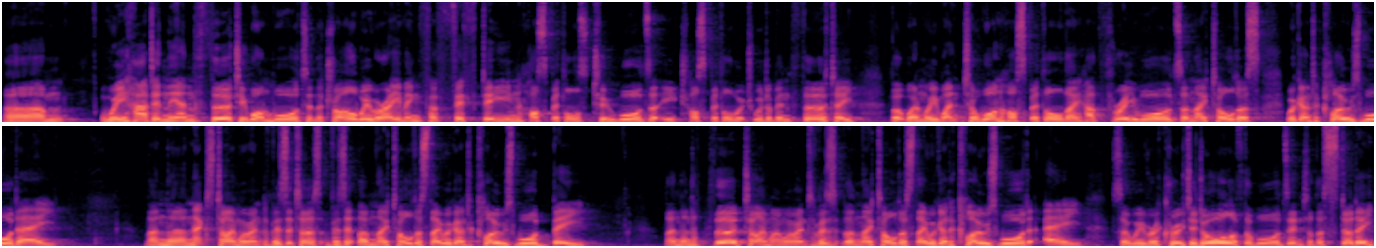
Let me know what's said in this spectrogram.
Um, we had in the end 31 wards in the trial. We were aiming for 15 hospitals, two wards at each hospital, which would have been 30. But when we went to one hospital, they had three wards and they told us, we're going to close Ward A. Then the next time we went to visit, us, visit them, they told us they were going to close Ward B. Then the third time when we went to visit them, they told us they were going to close Ward A. So we recruited all of the wards into the study,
